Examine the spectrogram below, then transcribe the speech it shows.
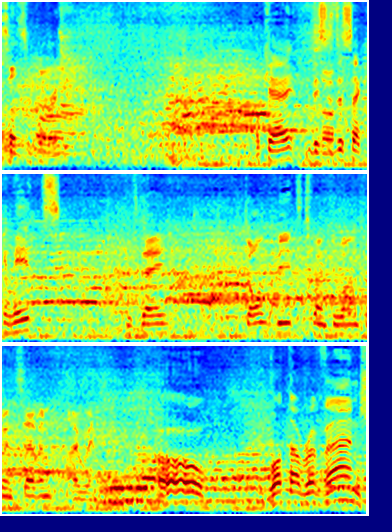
Satsa på Okay, this So- is the second heat. if they don't beat 21, 27, I win. Oh, what a revenge!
